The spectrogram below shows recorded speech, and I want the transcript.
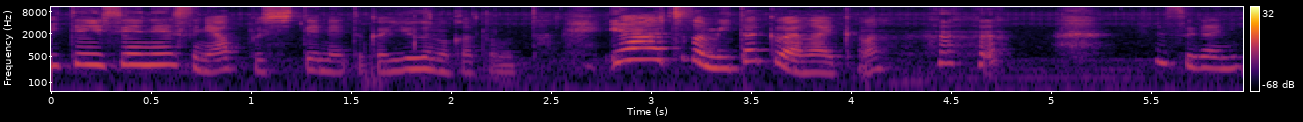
いて SNS にアップしてねとか言うのかと思った。いやちょっと見たくはないかな。さすがに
